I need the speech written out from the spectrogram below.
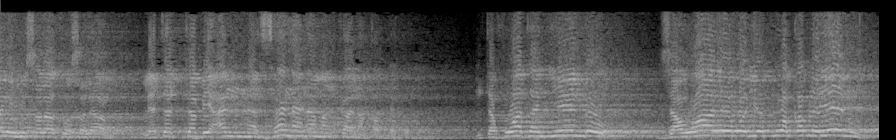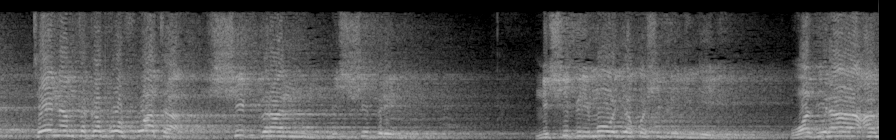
alayhi salatu wassalam la tattabi'anna sanana man kana qablakum mtafuata nyendo za wale waliokuwa kabla yenu tena mtakavyofuata shibran bishibrin ni shibri moja kwa shibri nyingine. Wa dhira'an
